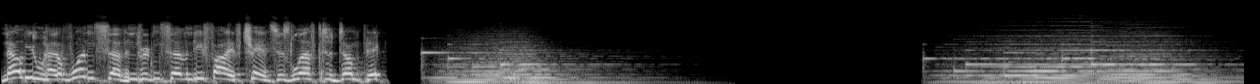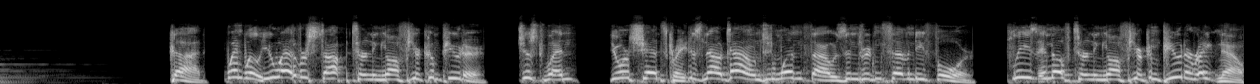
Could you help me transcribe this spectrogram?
Now you have 1 775 chances left to dump it. God, when will you ever stop turning off your computer? Just when? Your chance rate is now down to 1,074. Please enough turning off your computer right now,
